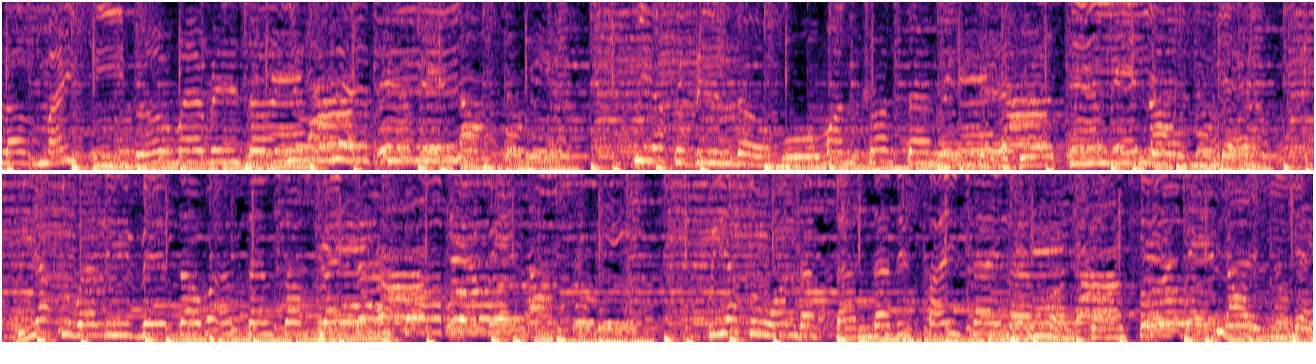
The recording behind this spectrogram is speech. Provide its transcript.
my people, where is our unity? We have to build a home on trust and integrity. Yeah. We have to elevate our sense of strength and purpose. We have to understand that this spice island must come first.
